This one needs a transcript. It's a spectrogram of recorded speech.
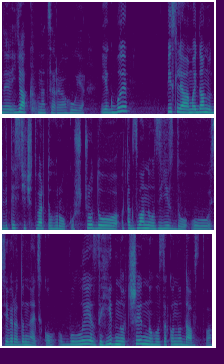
е, як на це реагує. Якби після Майдану 2004 року щодо так званого з'їзду у Сєвєродонецьку були згідно чинного законодавства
